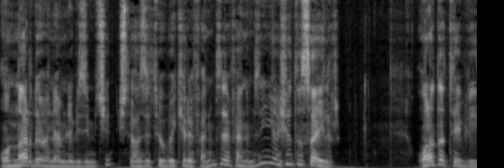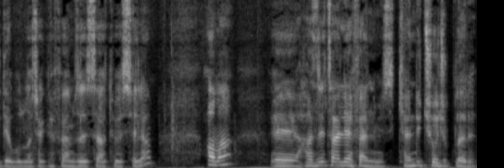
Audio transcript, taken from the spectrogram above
Onlar da önemli bizim için. İşte Hazreti Ebubekir Efendimiz Efendimizin yaşıtı sayılır. Ona da tebliğde bulunacak Efendimiz Aleyhisselatü Vesselam. Ama e, Hazreti Ali Efendimiz kendi çocukları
